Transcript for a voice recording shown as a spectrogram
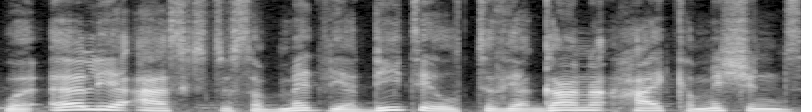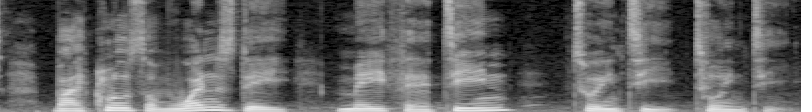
were earlier asked to submit their details to their Ghana High Commissions by close of Wednesday, May 13, 2020.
